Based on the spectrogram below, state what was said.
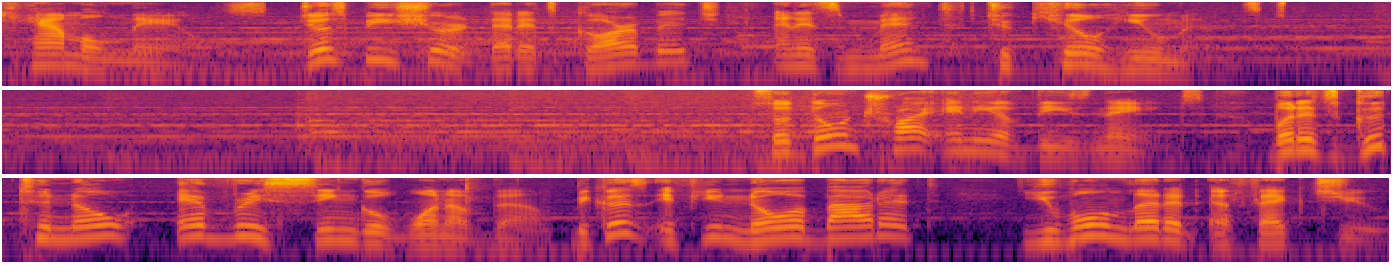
camel nails. Just be sure that it's garbage and it's meant to kill humans. So don't try any of these names, but it's good to know every single one of them because if you know about it, you won't let it affect you.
